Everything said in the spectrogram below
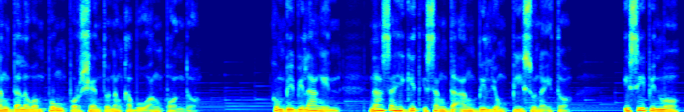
ng 20% ng kabuang pondo. Kung bibilangin, nasa higit isang daang bilyong piso na ito. Isipin mo,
